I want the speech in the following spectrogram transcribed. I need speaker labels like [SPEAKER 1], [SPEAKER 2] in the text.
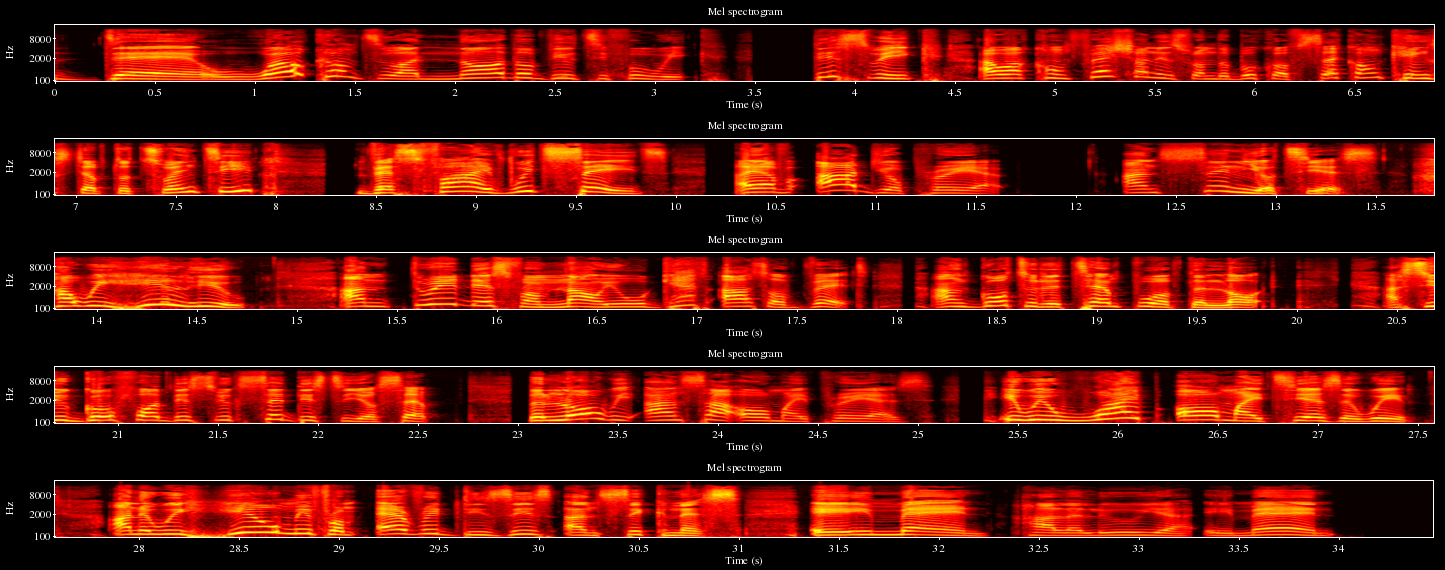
[SPEAKER 1] There. Welcome to another beautiful week. This week, our confession is from the book of Second Kings, chapter 20, verse 5, which says, I have heard your prayer and seen your tears. I will heal you. And three days from now, you will get out of bed and go to the temple of the Lord. As you go forth this week, say this to yourself The Lord will answer all my prayers. He will wipe all my tears away and He will heal me from every disease and sickness. Amen. Hallelujah. Amen.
